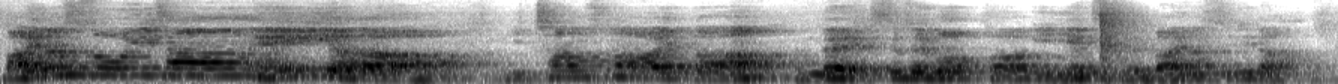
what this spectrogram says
마이너스 5 이상 A하다. 이차함수 나와 있다. 근데 X제곱 더하기 2X 마이너스 1이다.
